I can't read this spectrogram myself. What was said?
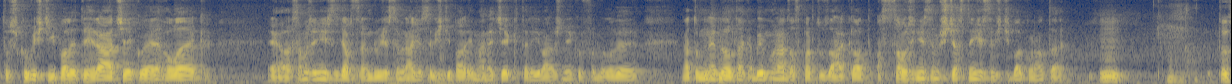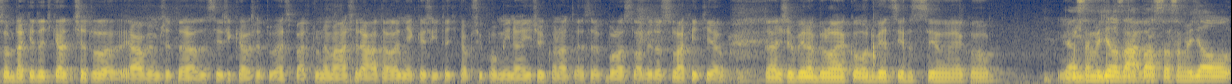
trošku vyštípali ty hráči, jako je Holek. Jo, samozřejmě si dělám srandu, že jsem rád, že se vyštípal i Maneček, který vážně jako fotbalově na tom nebyl, tak aby mohl hrát za Spartu základ. A samozřejmě jsem šťastný, že se vyštípal Konaté. To jsem taky teďka četl, já vím, že teda si říkal, že tu Espartu nemáš rád, ale někteří teďka připomínají, že Konaté se v Boleslavi docela chytil, takže by nebylo jako od věci si ho jako... Já jsem viděl zápas, já jsem viděl,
